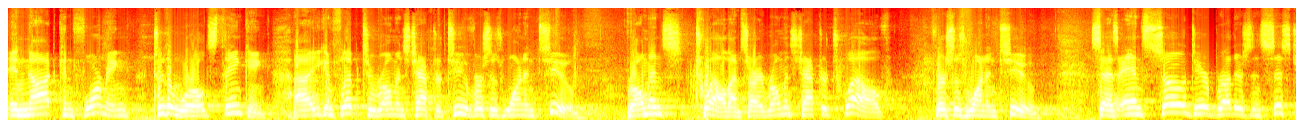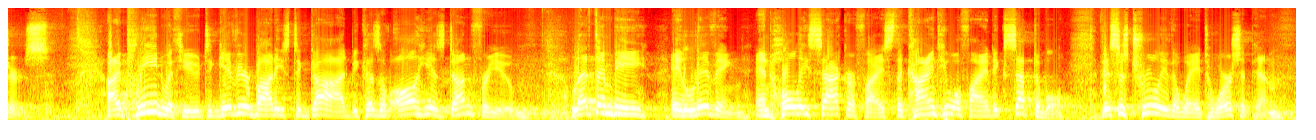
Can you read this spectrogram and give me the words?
in not conforming to the world's thinking. Uh, you can flip to Romans chapter 2, verses 1 and 2. Romans 12, I'm sorry, Romans chapter 12, verses 1 and 2 says, And so, dear brothers and sisters, I plead with you to give your bodies to God because of all He has done for you. Let them be a living and holy sacrifice, the kind He will find acceptable. This is truly the way to worship Him.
